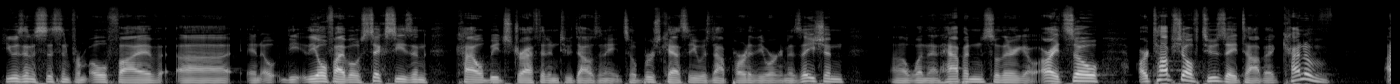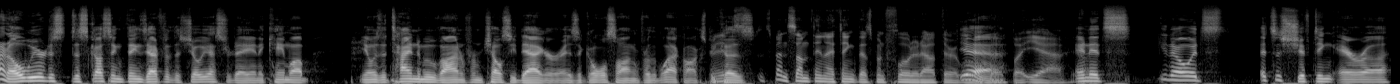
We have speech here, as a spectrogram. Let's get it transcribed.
he was an assistant from 05 uh, and o, the, the 05 06 season. Kyle Beach drafted in 2008. So Bruce Cassidy was not part of the organization uh, when that happened. So there you go. All right, so our Top Shelf Tuesday topic kind of, I don't know, we were just discussing things after the show yesterday, and it came up you know, is it time to move on from Chelsea Dagger as a goal song for the Blackhawks because it's, it's been something I think that's been floated out there a Yeah. little bit, but yeah, yeah. and it's you know it's it's a shifting era,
